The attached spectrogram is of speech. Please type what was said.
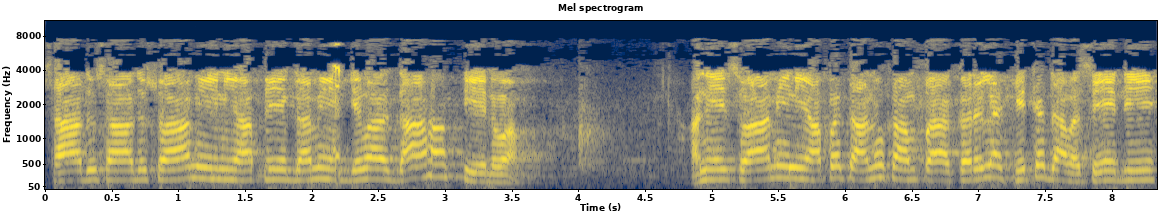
සාදු සාදු ස්වාමීනි අපේ ගමේ ගෙවල් 1000ක් තියෙනවා. අනේ ස්වාමීනි අපට අනුකම්පා කරලා හෙට දවසේදී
